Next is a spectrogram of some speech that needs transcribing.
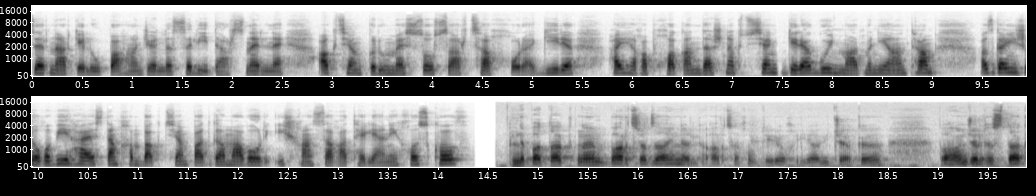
ձեռնարկելու պահանջը լսելի դարձնելն է։ Ակցիան կրում է «Սոս Արցախ» խորագիրը, հայ հեղափոխական դաշնակցության Գերագույն մարմնի անդամ ազգային ժողովի Հայաստան խմբակցության падգամավոր Իշխան Սաղաթելյանի խոսքով. Նպատակն է բարձրաձայնել Արցախում տիրող իրավիճակը, պահանջել հստակ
